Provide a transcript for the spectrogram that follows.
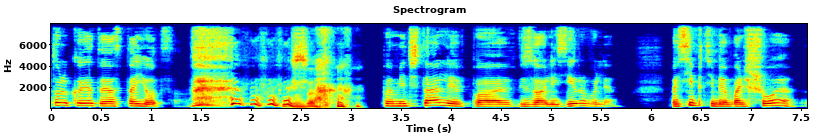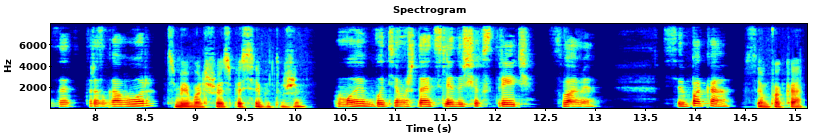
только это и остается. Да. Помечтали, повизуализировали. Спасибо тебе большое за этот разговор. Тебе большое спасибо тоже. Мы будем ждать следующих встреч с вами. Всем пока. Всем пока.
